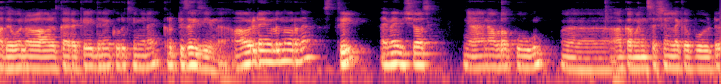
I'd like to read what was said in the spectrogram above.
അതേപോലെയുള്ള ആൾക്കാരൊക്കെ ഇതിനെക്കുറിച്ച് ഇങ്ങനെ ക്രിട്ടിസൈസ് ചെയ്യുന്നത് ആ ഒരു ടൈമിൽ എന്ന് പറഞ്ഞാൽ സ്റ്റിൽ ഐ മേ വിശ്വാസം ഞാൻ അവിടെ പോകും. ആ കമന്റ് സെഷനിലൊക്കെ പോയിട്ട്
